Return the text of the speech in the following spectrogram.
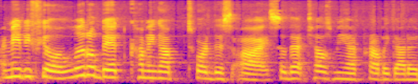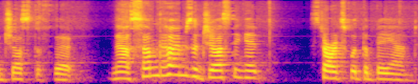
I maybe feel a little bit coming up toward this eye. So that tells me I've probably got to adjust the fit. Now, sometimes adjusting it starts with the band,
